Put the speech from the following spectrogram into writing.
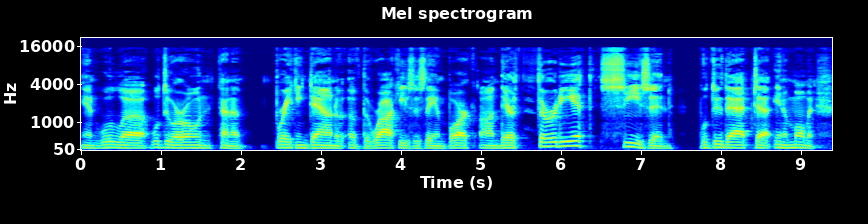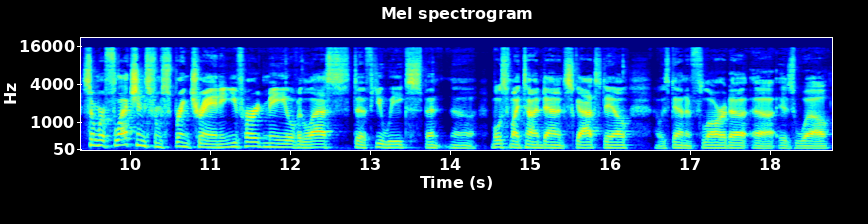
And we'll uh, we'll do our own kind of breaking down of, of the Rockies as they embark on their 30th season We'll do that uh, in a moment. Some reflections from spring training. You've heard me over the last uh, few weeks, spent uh, most of my time down in Scottsdale. I was down in Florida uh, as well.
